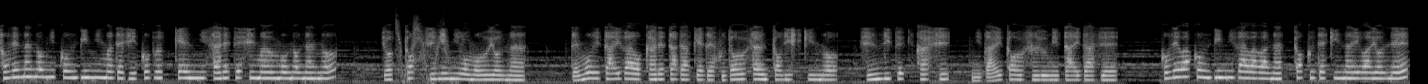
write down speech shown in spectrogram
それなのにコンビニまで事故物件にされてしまうものなの？ちょっと不思議に思うよな。でも遺体が置かれただけで不動産取引の心理的可視に該当するみたいだぜ。これはコンビニ側は納得できないわよね。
